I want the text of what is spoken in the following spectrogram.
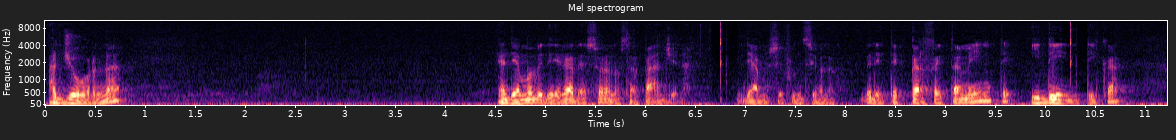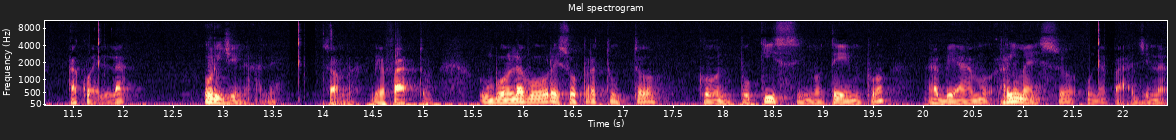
Aggiorna. E andiamo a vedere adesso la nostra pagina. Vediamo se funziona. Vedete perfettamente identica a quella originale. Insomma abbiamo fatto un buon lavoro e soprattutto con pochissimo tempo abbiamo rimesso una pagina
